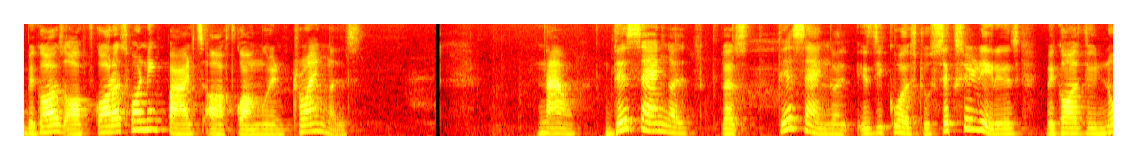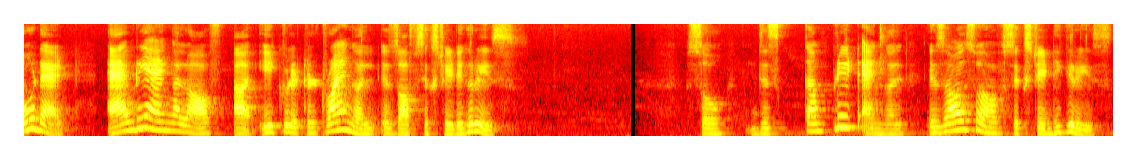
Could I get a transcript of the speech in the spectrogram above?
because of corresponding parts of congruent triangles. Now this angle plus this angle is equals to 60 degrees because we know that every angle of a equilateral triangle is of 60 degrees. So this complete angle is also of 60 degrees.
